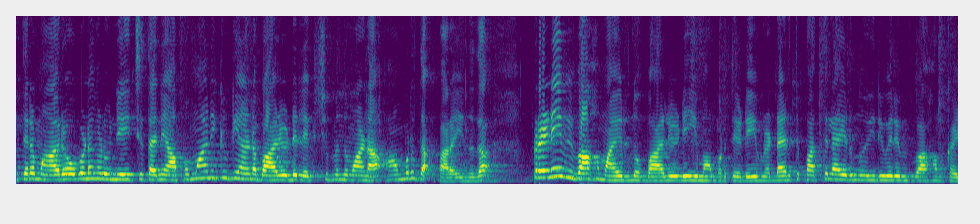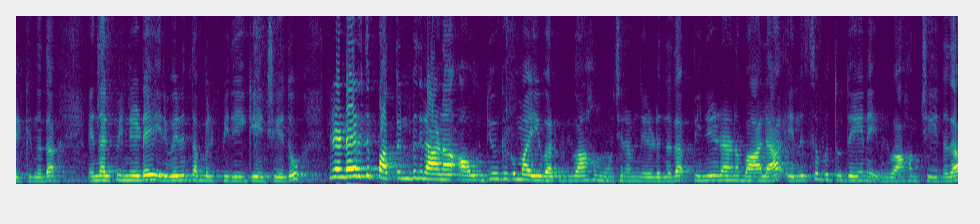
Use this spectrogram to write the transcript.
ഇത്തരം ആരോപണങ്ങൾ ഉന്നയിച്ച് തന്നെ അപമാനിക്കുകയാണ് ബാലയുടെ ലക്ഷ്യമെന്നുമാണ് അമൃത പറയുന്നത്. പ്രണയ വിവാഹമായിരുന്നു. ബാലയുടെയും അമൃതയുടെയും രണ്ടായിരത്തി പത്തിലായിരുന്നു ഇരുവരും വിവാഹം കഴിക്കുന്നത്. എന്നാൽ പിന്നീട് ഇരുവരും തമ്മിൽ പിരിയുകയും ചെയ്തു. രണ്ടായിരത്തി പത്തൊൻപതിലാണ് ഔദ്യോഗികമായി ഇവർ വിവാഹമോചനം നേടുന്നത്. പിന്നീടാണ് ബാല എലിസബത്ത് ഉദയനെ വിവാഹം ചെയ്യുന്നത്.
